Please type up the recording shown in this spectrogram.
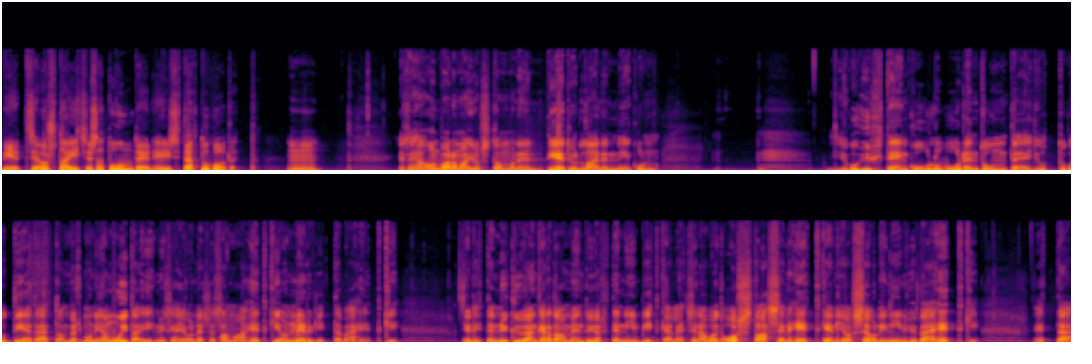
niin että se ostaa itse asiassa tunteen, ei sitä tuhotetta. Mm. Ja sehän on varmaan just tommonen tietynlainen niin kuin, joku yhteenkuuluvuuden tunteen juttu, kun tietää, että on myös monia muita ihmisiä, joille se sama hetki on merkittävä hetki. Ja sitten nykyään kerta on menty jo sitten niin pitkälle, että sinä voit ostaa sen hetken, jos se oli niin hyvä hetki. Että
